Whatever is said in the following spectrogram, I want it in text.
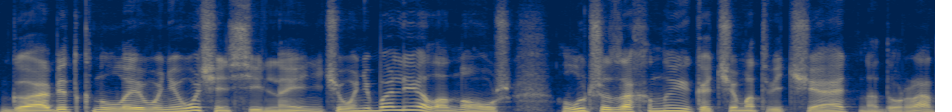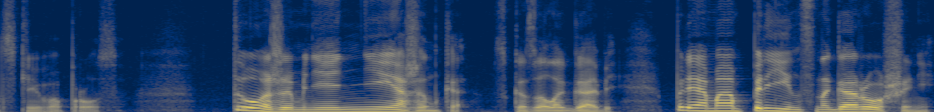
Габи ткнула его не очень сильно, и ничего не болело, но уж лучше захныкать, чем отвечать на дурацкие вопросы. — Тоже мне неженка, — сказала Габи. — Прямо принц на горошине.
